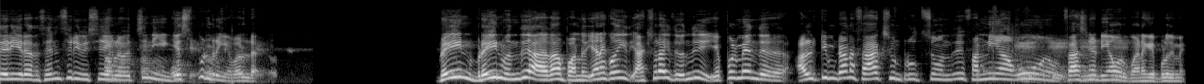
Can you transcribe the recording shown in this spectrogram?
தெரியிற அந்த சென்சரி விஷயங்களை வச்சு ஆமா, நீங்க okay, கெஸ் பண்றீங்க okay, வேர்ல்ட. பிரெயின் பிரெயின் வந்து அதான் பண்ணுது எனக்கு வந்து ஆக்சுவலாக இது வந்து எப்பவுமே இந்த அல்டிமேட்டான ஃபேக்ட்ஸும் ட்ரூத்ஸும் வந்து ஃபன்னியாகவும் ஃபேசினேட்டிங்காகவும் இருக்கும் எனக்கு எப்பொழுதுமே.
